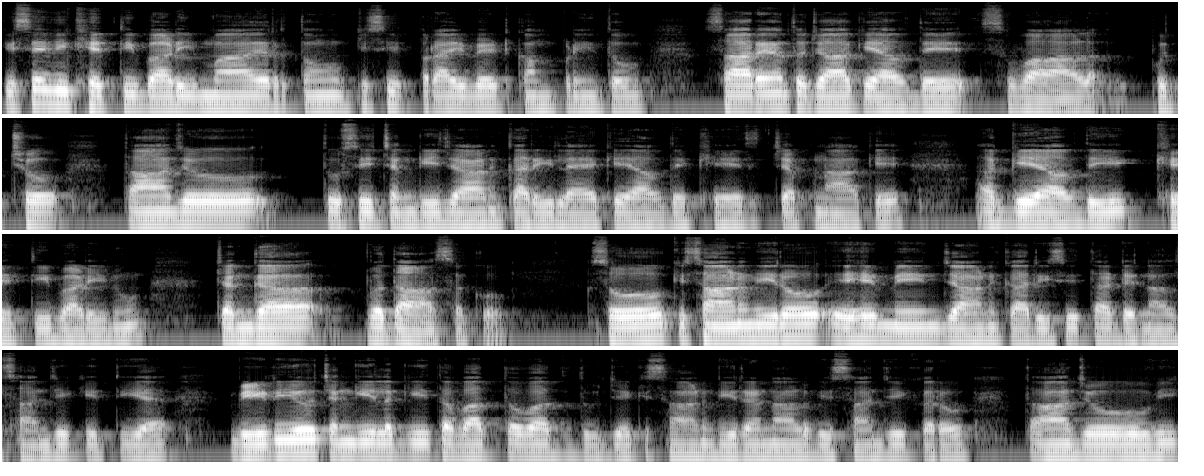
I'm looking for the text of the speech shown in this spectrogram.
ਕਿਸੇ ਵੀ ਖੇਤੀਬਾੜੀ, ਮਾਹਿਰ ਤੋਂ, ਕਿਸੇ ਪ੍ਰਾਈਵੇਟ ਕੰਪਨੀ ਤੋਂ ਸਾਰਿਆਂ ਤੋਂ ਜਾ ਕੇ ਆਪਦੇ ਸਵਾਲ ਪੁੱਛੋ, ਤਾਂ ਜੋ ਤੁਸੀਂ ਚੰਗੀ ਜਾਣਕਾਰੀ ਲੈ ਕੇ ਆਪਦੇ ਖੇਤ 'ਚ ਅਪਣਾ ਕੇ ਅੱਗੇ ਆਪਦੀ ਖੇਤੀਬਾੜੀ ਨੂੰ ਚੰਗਾ ਵਧਾ ਸਕੋ। ਸੋ ਕਿਸਾਨ ਵੀਰੋ, ਇਹ ਮੇਨ ਜਾਣਕਾਰੀ ਸੀ ਤੁਹਾਡੇ ਨਾਲ ਸਾਂਝੀ ਕੀਤੀ ਹੈ। ਵੀਡੀਓ ਚੰਗੀ ਲੱਗੀ ਤਾਂ ਵੱਧ ਤੋਂ ਵੱਧ ਦੂਜੇ ਕਿਸਾਨ ਵੀਰਾਂ ਨਾਲ ਵੀ ਸਾਂਝੀ ਕਰੋ, ਤਾਂ ਜੋ ਉਹ ਵੀ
